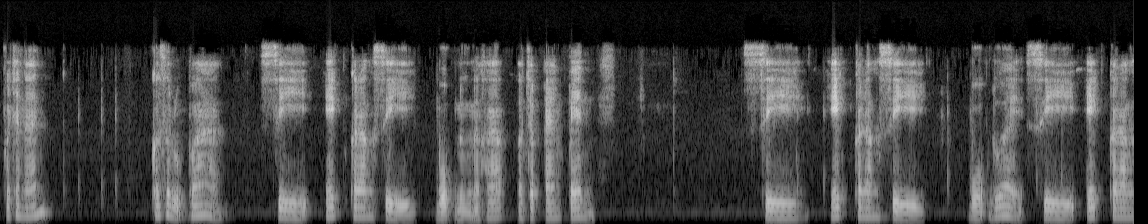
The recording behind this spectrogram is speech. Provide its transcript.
เพราะฉะนั้นก็สรุปว่า 4x กำลัง 4 บวก 1 นะครับ เราจะแปลงเป็น 4x กำลัง 4 บวกด้วย 4x กำลัง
